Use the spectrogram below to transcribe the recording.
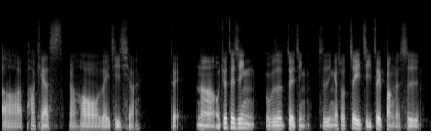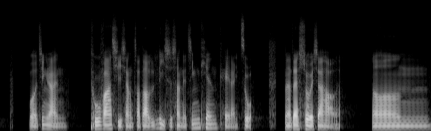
啊、podcast，然后累积起来。对，那我觉得最近，我不是最近，是应该说这一集最棒的是。我竟然突发奇想，找到历史上的今天可以来做。那再说一下好了，嗯，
